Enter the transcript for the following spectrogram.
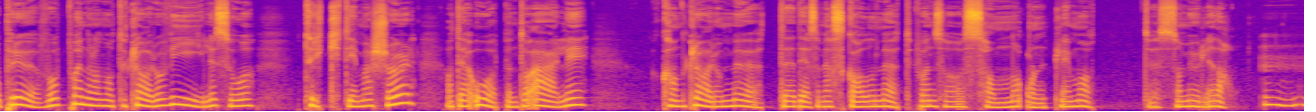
Og prøve å på en eller annen måte klare å hvile så trygt i meg sjøl at jeg åpent og ærlig kan klare å møte det som jeg skal møte, på en så sann og ordentlig måte som mulig, da. Mm.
